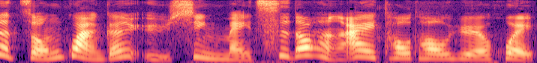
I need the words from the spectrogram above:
那个总管跟宇信每次都很爱偷偷约会，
